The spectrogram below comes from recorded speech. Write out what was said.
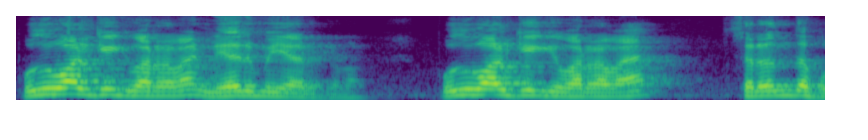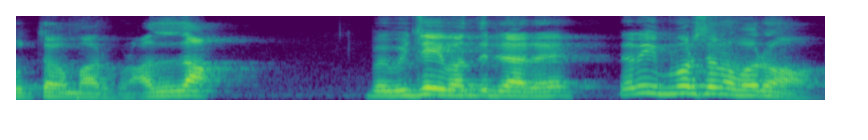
புது வாழ்க்கைக்கு வர்றவன் நேர்மையாக இருக்கணும். புது வாழ்க்கைக்கு வர்றவன் சிறந்த புத்தகமாக இருக்கணும். அதுதான். இப்போ விஜய் வந்துட்டார். நிறைய விமர்சனம் வரும்.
